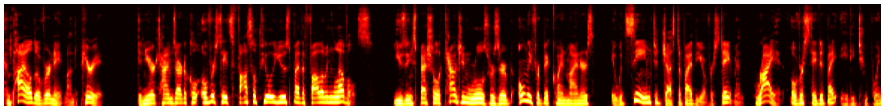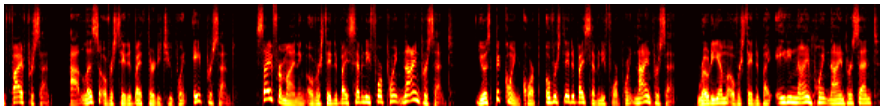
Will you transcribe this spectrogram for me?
compiled over an eight month period. The New York Times article overstates fossil fuel use by the following levels. Using special accounting rules reserved only for Bitcoin miners, it would seem to justify the overstatement. Riot overstated by 82.5%, Atlas overstated by 32.8%, Cipher mining overstated by 74.9%, US Bitcoin Corp overstated by 74.9%, Rhodium overstated by 89.9%,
